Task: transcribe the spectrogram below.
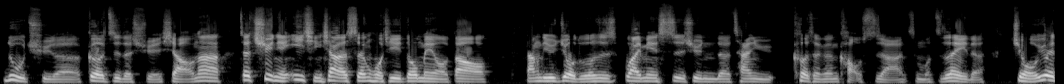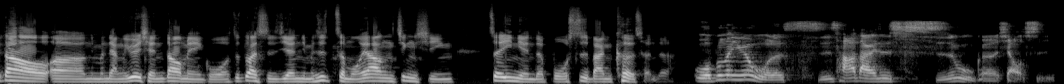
录取了各自的学校。那在去年疫情下的生活，其实都没有到当地去就读，都是外面试训的参与课程跟考试啊什么之类的。九月到呃，你们两个月前到美国这段时间，你们是怎么样进行这一年的博士班课程的？我部分因为我的时差大概是十五个小时。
